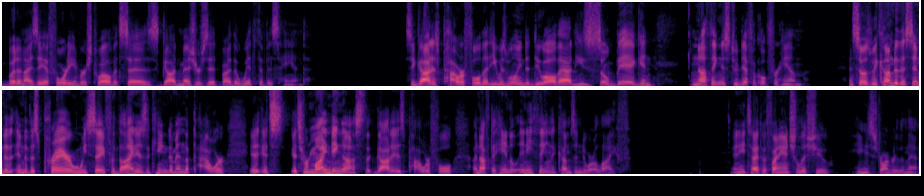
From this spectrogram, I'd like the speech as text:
But in Isaiah 40 and verse 12, it says, God measures it by the width of his hand. See, God is powerful that he was willing to do all that, and he's so big, and nothing is too difficult for him. And so, as we come to this end of, end of this prayer, when we say, For thine is the kingdom and the power, it, it's, it's reminding us that God is powerful enough to handle anything that comes into our life. Any type of financial issue, He's stronger than that.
